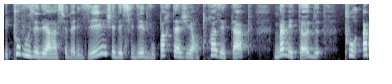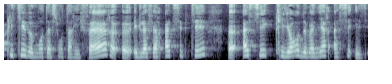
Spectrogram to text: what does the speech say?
Et pour vous aider à rationaliser, j'ai décidé de vous partager en trois étapes ma méthode pour appliquer une augmentation tarifaire euh, et de la faire accepter euh, à ses clients de manière assez aisée.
